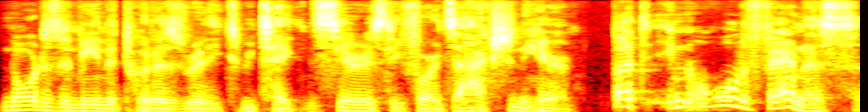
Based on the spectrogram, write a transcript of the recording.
nor does it mean that Twitter is really to be taken seriously for its action here. But in all fairness,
